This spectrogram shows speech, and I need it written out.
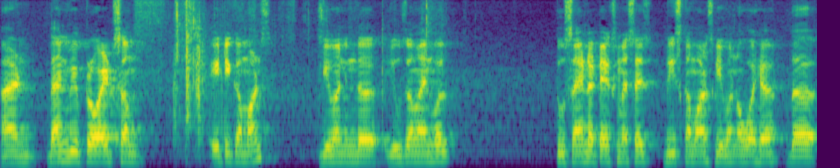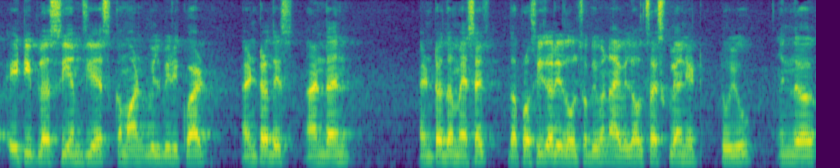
And then we provide some AT commands given in the user manual. To send a text message these commands given over here. The AT plus CMGS command will be required. Enter this and then enter the message. The procedure is also given. I will also explain it to you in the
